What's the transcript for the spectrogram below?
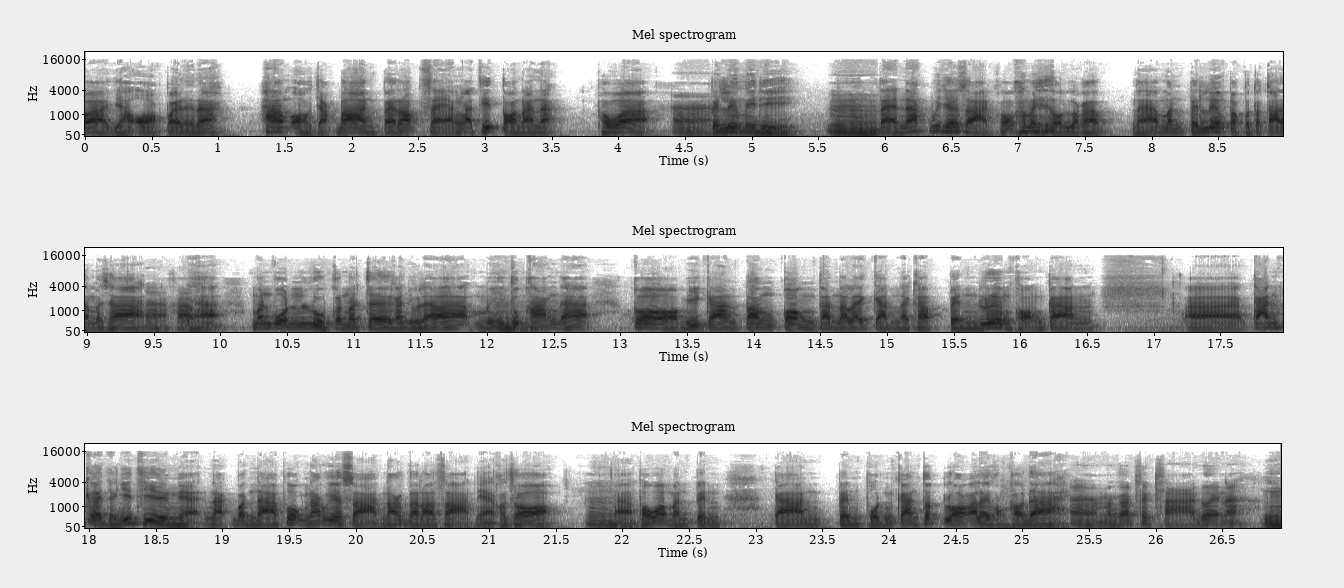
ว่าอย่าออกไปเลยนะ ห้ามออกจากบ้านไปรับแสงอาทิตย์ตอนนั้นอะ เพราะว่าเป็นเรื่องไม่ดีแต่นักวิทยาศาสตร์เขาเขาไม่สนหรอกครับนะมันเป็นเรื่องปรากฏการณ์ธรรมชาตินะฮะมันวนลูปกันมาเจอกันอยู่แล้วฮะมีทุกครั้งนะฮะก็มีการตั้งกล้องกันอะไรกันนะครับ เป็นเรื่องของการ การเกิดอย่างนี้ทีหนึ่งเนี่ยบรรดาพวกนักวิทยาศาสตร์นักดาราศาสตร์เนี่ยเขาชอบเพราะว่ามันเป็นการเป็นผลการทดลองอะไรของเขาได้อ่ามันก็ศึกษาด้วยนะอื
